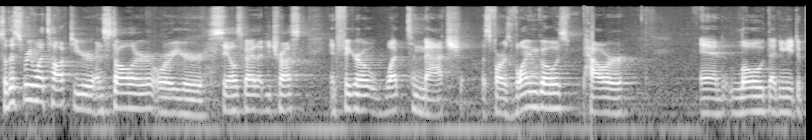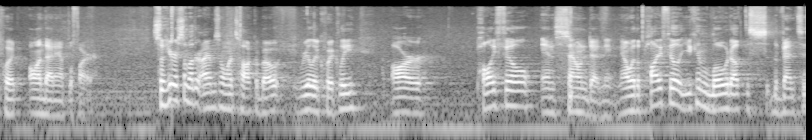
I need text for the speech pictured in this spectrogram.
So this is where you want to talk to your installer or your sales guy that you trust and figure out what to match as far as volume goes, power, and load that you need to put on that amplifier. So here are some other items I want to talk about really quickly are polyfill and sound deadening. Now with a polyfill, you can load up the, the, vent,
